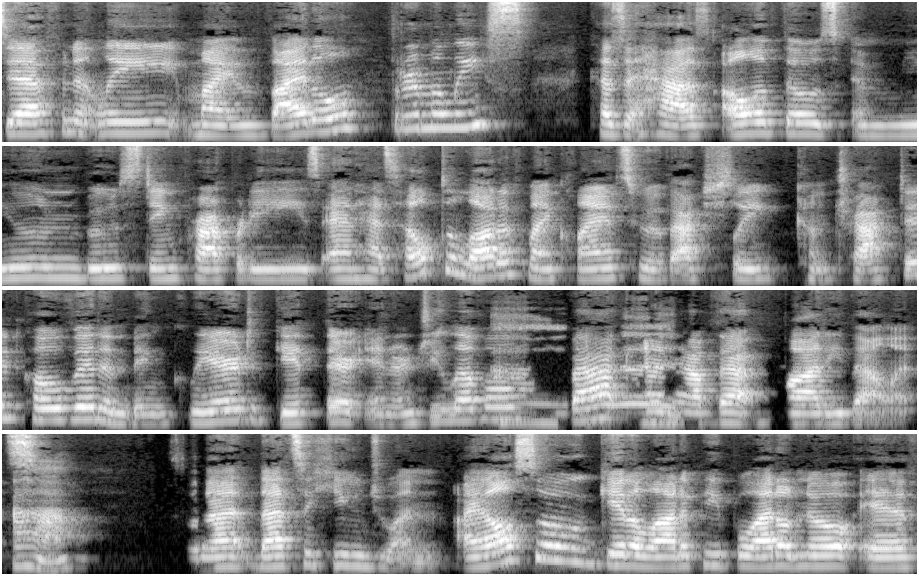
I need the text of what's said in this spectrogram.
definitely my Vital through Melise because it has all of those immune boosting properties and has helped a lot of my clients who have actually contracted COVID and been cleared get their energy level Oh, back good. and have that body balance. Uh-huh. So that that's a huge one. I also get a lot of people. I don't know if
